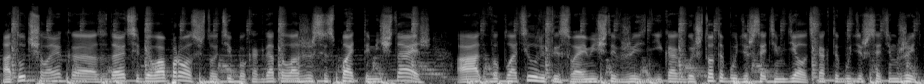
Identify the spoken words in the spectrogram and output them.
а тут человек э, задает себе вопрос, что, типа, когда ты ложишься спать, ты мечтаешь, а воплотил ли ты свои мечты в жизнь, и как бы, что ты будешь с этим делать, как ты будешь с этим жить.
